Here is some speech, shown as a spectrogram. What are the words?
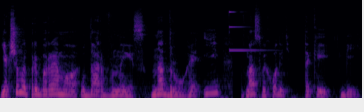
Якщо ми приберемо удар вниз на друге і, в нас виходить такий бій.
